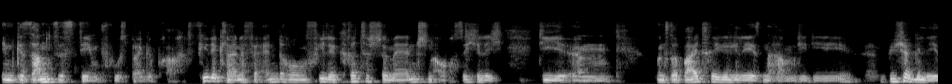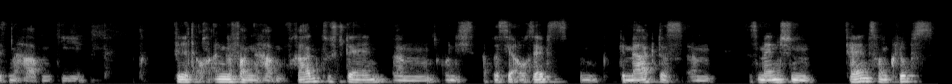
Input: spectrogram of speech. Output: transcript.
im Gesamtsystem Fußball gebracht. Viele kleine Veränderungen, viele kritische Menschen auch sicherlich, die ähm, unsere Beiträge gelesen haben, die die äh, Bücher gelesen haben, die vielleicht auch angefangen haben, Fragen zu stellen. Ähm, und ich habe das ja auch selbst ähm, gemerkt, dass, ähm, dass Menschen, Fans von Clubs,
